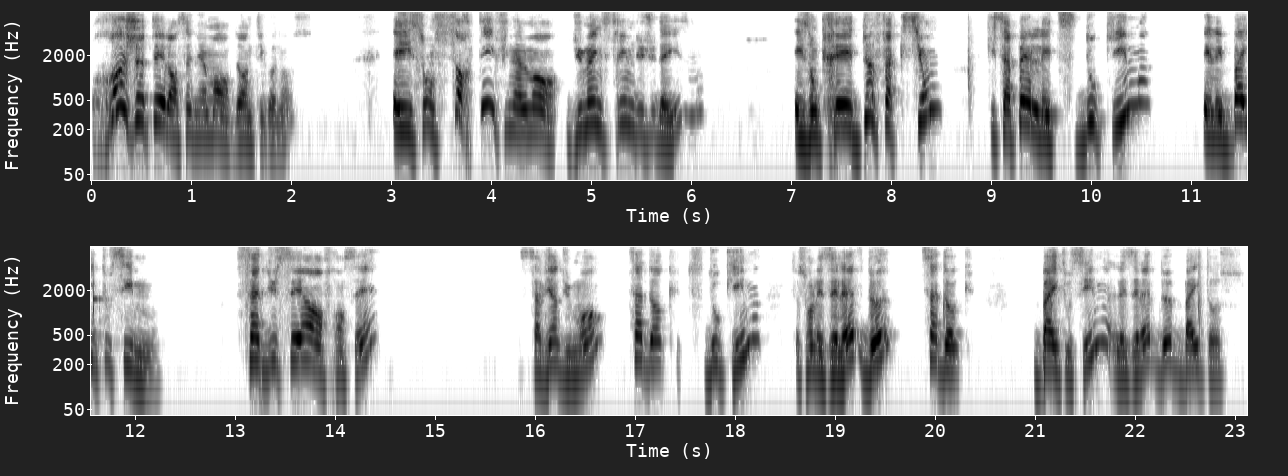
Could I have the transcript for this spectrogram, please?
rejeté l'enseignement d'Antigonos et ils sont sortis finalement du mainstream du judaïsme et ils ont créé deux factions qui s'appellent les Tzdukim et les Baitusim. Sadducéens en français, ça vient du mot Tzadok. Tzdukim, ce sont les élèves de Tzadok. Baitusim, les élèves de Baitos.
